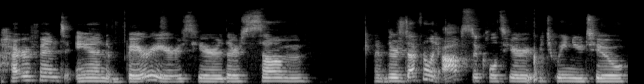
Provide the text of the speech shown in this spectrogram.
Hierophant and barriers here, there's some there's definitely obstacles here between you two.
